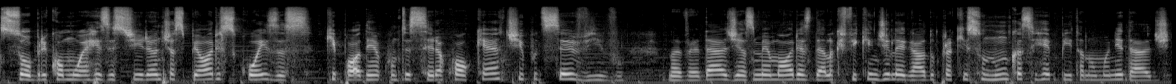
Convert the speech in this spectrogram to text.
sobre como é resistir ante as piores coisas que podem acontecer a qualquer tipo de ser vivo. Não é verdade? E as memórias dela que fiquem de legado para que isso nunca se repita na humanidade.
